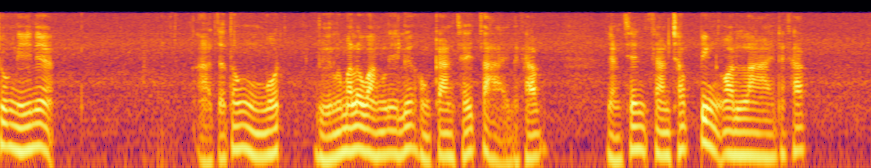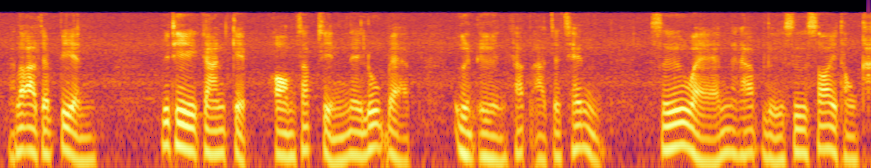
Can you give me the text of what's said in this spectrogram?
ช่วงนี้เนี่ยอาจจะต้องงด หรือระมัดระวังในเรื่องของการใช้จ่ายนะครับ อย่างเช่นการ shopping online นะครับ เราอาจจะเปลี่ยนวิธีการเก็บออมทรัพย์สินในรูปแบบอื่นๆครับ อาจจะเช่นซื้อแหวนนะครับ หรือซื้อสร้อยทองค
